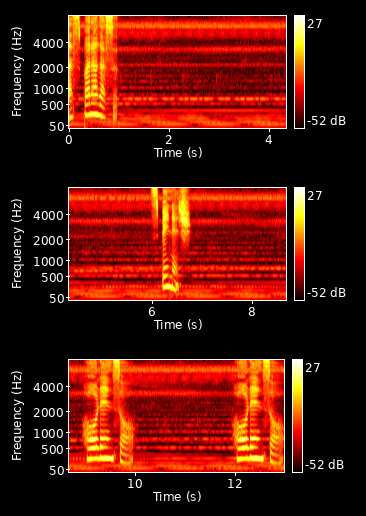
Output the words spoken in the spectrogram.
アスパラガス。スピニッシュ。ほうれん草ほうれん草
